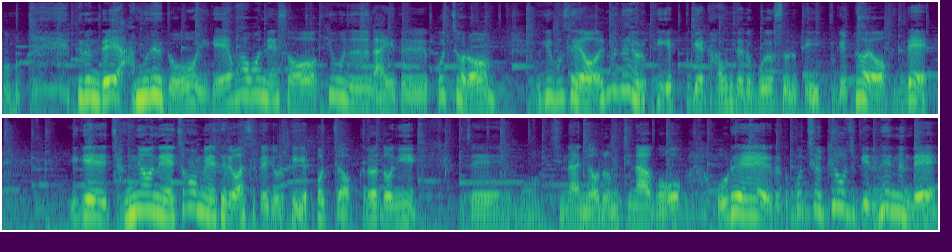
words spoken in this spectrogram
그런데 아무래도 이게 화원에서 키우는 아이들 꽃처럼 여기 보세요. 얼마나 이렇게 예쁘게 가운데로 모여서 이렇게 이쁘게 펴요. 근데 이게 작년에 처음에 데려왔을 때 이렇게 예뻤죠. 그러더니 이제 뭐 지난 여름 지나고 올해 그래도 꽃을 피워주기는 했는데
